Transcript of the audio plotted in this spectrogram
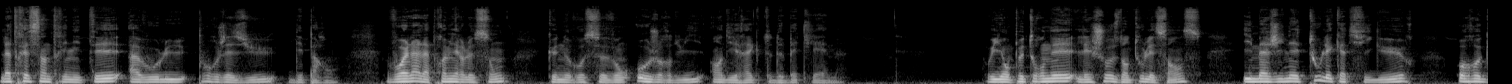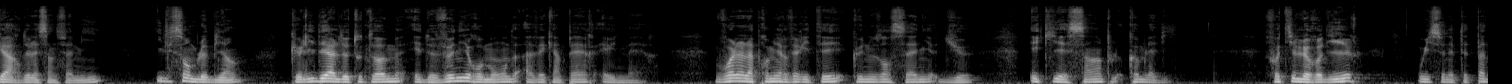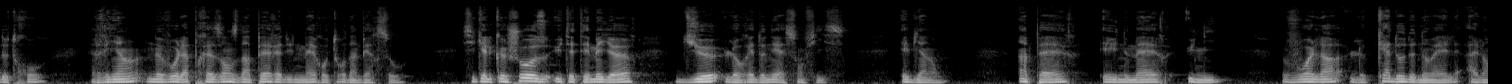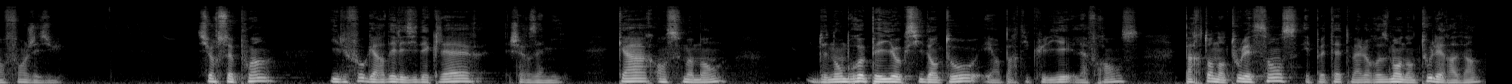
la Très Sainte Trinité a voulu pour Jésus des parents. Voilà la première leçon que nous recevons aujourd'hui en direct de Bethléem. Oui, on peut tourner les choses dans tous les sens, imaginer tous les cas de figure au regard de la Sainte Famille. Il semble bien que l'idéal de tout homme est de venir au monde avec un père et une mère. Voilà la première vérité que nous enseigne Dieu, et qui est simple comme la vie. Faut-il le redire? Oui, ce n'est peut-être pas de trop. Rien ne vaut la présence d'un père et d'une mère autour d'un berceau. Si quelque chose eût été meilleur, Dieu l'aurait donné à son Fils. Eh bien non un père et une mère unis, voilà le cadeau de Noël à l'enfant Jésus. Sur ce point, il faut garder les idées claires, chers amis, car en ce moment, de nombreux pays occidentaux, et en particulier la France, partant dans tous les sens et peut-être malheureusement dans tous les ravins,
